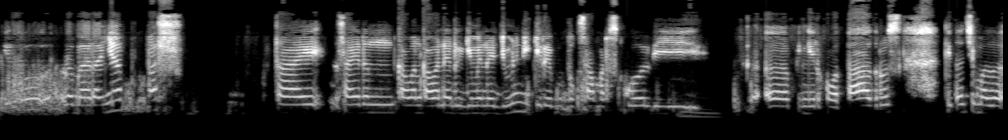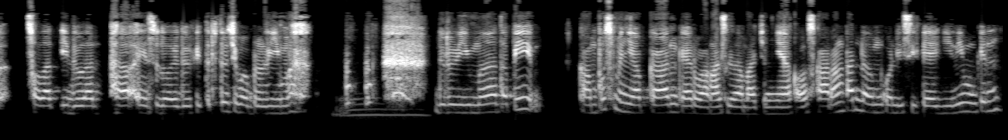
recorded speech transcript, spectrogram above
itu lebarannya pas saya, saya dan kawan-kawan energi manajemen dikirim untuk summer school di eh, pinggir kota terus kita cuma sholat idul adha eh sholat idul fitri itu cuma berlima berlima tapi kampus menyiapkan kayak ruangan segala macamnya kalau sekarang kan dalam kondisi kayak gini mungkin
